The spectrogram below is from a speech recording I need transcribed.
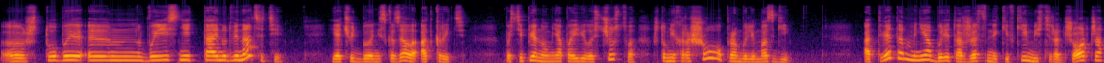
Э, чтобы э, выяснить тайну двенадцати? Я чуть было не сказала «открыть». Постепенно у меня появилось чувство, что мне хорошо промыли мозги. Ответом мне были торжественные кивки мистера Джорджа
